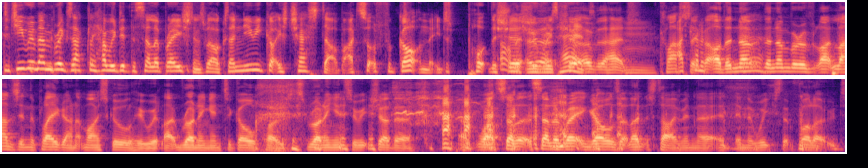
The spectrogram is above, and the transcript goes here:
Did you remember exactly how he did the celebration as well? Because I knew he got his chest up, but I'd sort of forgotten that he just put the, oh, shirt, the shirt, over his shirt head. over the head. Mm. Classic. Kind of, oh, the, no, yeah. the number of like lads in the playground at my school who were like running into goalposts, running into each other uh, while ce- celebrating goals at lunchtime in the in, in the weeks that followed.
